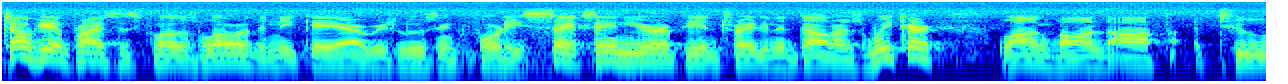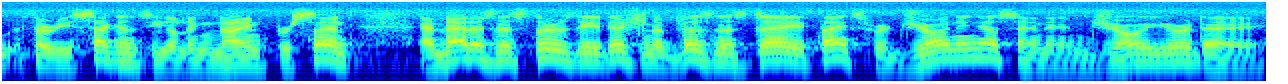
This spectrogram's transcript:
Tokyo prices closed lower. The Nikkei average losing 46. In European trading, the dollar's weaker. Long bond off 230 seconds, yielding 9%. And that is this Thursday edition of Business Day. Thanks for joining us and enjoy your day.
